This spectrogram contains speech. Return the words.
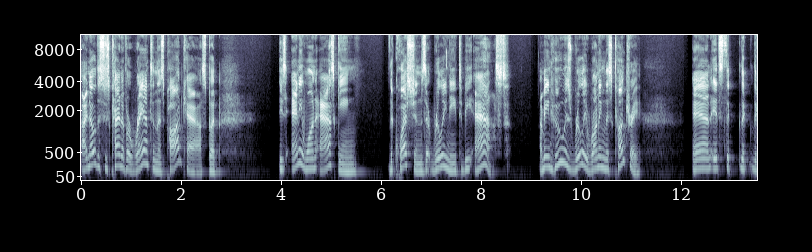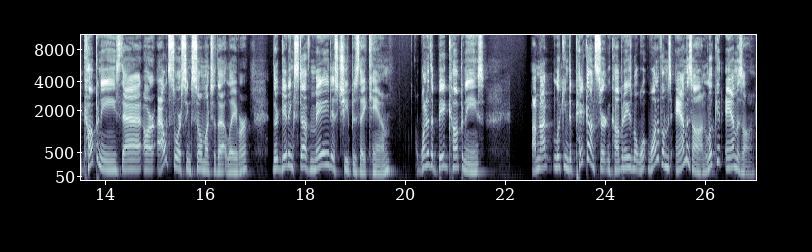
I know this is kind of a rant in this podcast, but is anyone asking the questions that really need to be asked. I mean, who is really running this country? And it's the, the, the companies that are outsourcing so much of that labor. They're getting stuff made as cheap as they can. One of the big companies, I'm not looking to pick on certain companies, but one of them is Amazon. Look at Amazon.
